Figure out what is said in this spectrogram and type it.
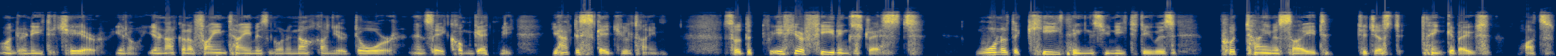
underneath a chair. You know, you're not going to find time isn't going to knock on your door and say, come get me. You have to schedule time. So that if you're feeling stressed, one of the key things you need to do is put time aside to just think about what's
